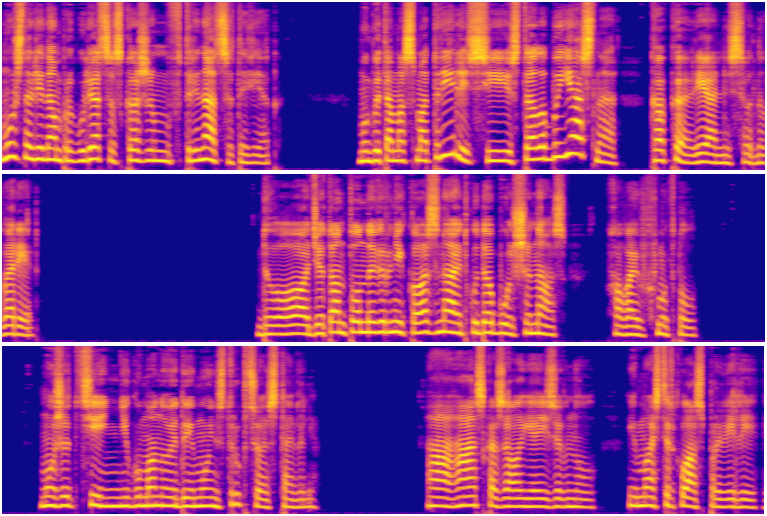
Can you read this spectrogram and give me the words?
Можно ли нам прогуляться, скажем, в тринадцатый век? Мы бы там осмотрелись, и стало бы ясно, какая реальность во дворе. «Да, дед Антон наверняка знает куда больше нас», — Хаваев хмыкнул. «Может, те негуманоиды ему инструкцию оставили?» «Ага», — сказал я и зевнул, — «и мастер-класс провели.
